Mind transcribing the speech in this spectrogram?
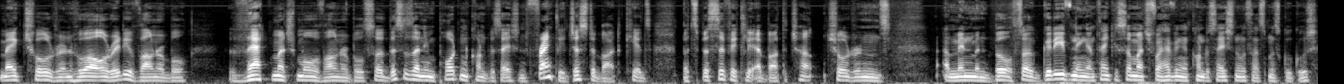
make children who are already vulnerable that much more vulnerable. So this is an important conversation, frankly, just about kids, but specifically about the ch- children's amendment bill. So good evening, and thank you so much for having a conversation with us, Ms. Gugushe.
